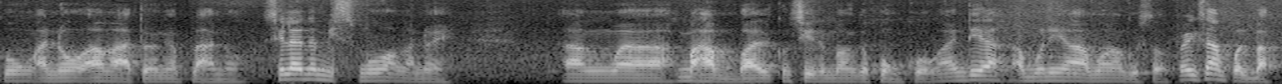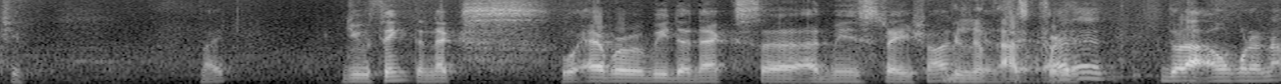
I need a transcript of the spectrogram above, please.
kung ano ang ato nga plano. Sila na mismo ang ano eh, ang ma- mahambal kung sino mang gapungko. Nga, hindi ah, amo niya amo ang gusto. For example, back chip. Right? Do you think the next, whoever will be the next uh, administration Will not ask for "Ah, it." Dulaon ko na na.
